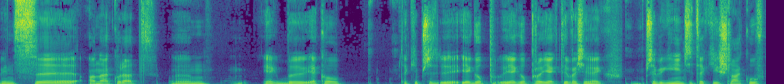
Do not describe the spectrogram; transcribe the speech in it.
Więc e, on akurat jakby jako takie jego, jego projekty, właśnie jak przebiegnięcie takich szlaków,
